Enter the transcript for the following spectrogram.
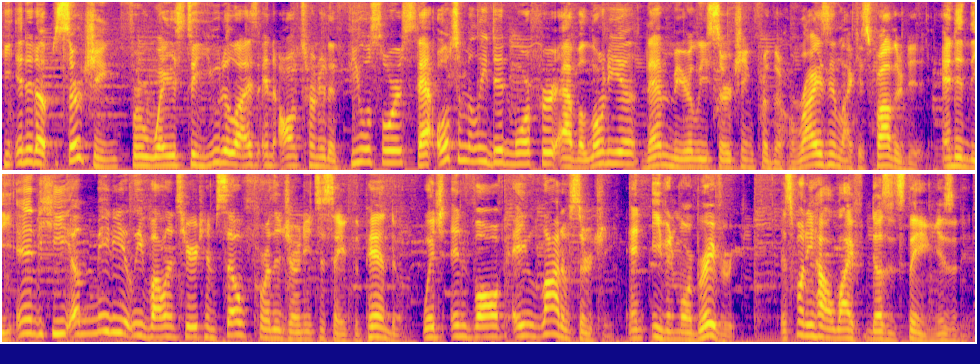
He ended up searching for ways to utilize an alternative fuel source that ultimately did more for Avalonia than merely searching for the horizon like his father did. And in the end, he immediately volunteered himself for the journey to save the Pando, which involved a lot of searching and even more bravery. It's funny how life does its thing, isn't it?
